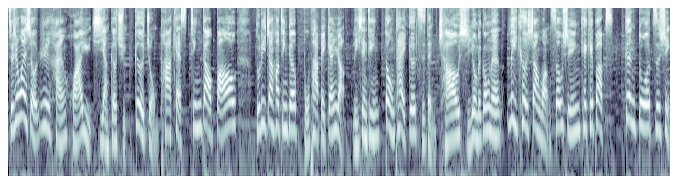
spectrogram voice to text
九千万首日韩、华语、西洋歌曲，各种 Podcast 听到饱。独立账号听歌不怕被干扰，离线听、动态歌词等超实用的功能，立刻上网搜寻 KKBOX。更多资讯，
